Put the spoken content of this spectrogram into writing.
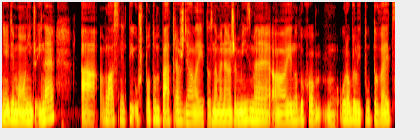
nejde mu o nič iné a vlastne ty už potom pátraš ďalej. To znamená, že my sme jednoducho urobili túto vec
